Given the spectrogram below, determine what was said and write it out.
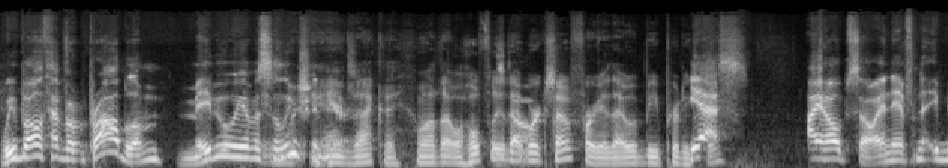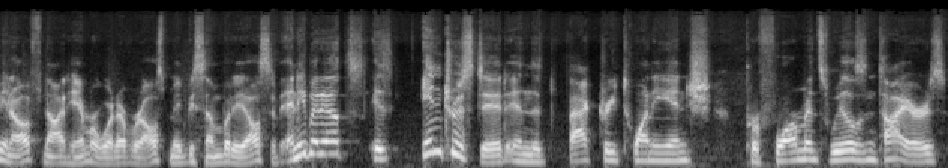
we both have a problem. Maybe we have a solution Yeah, here. exactly. Well, that, well, hopefully that works out for you. That would be pretty. Good. Yes. I hope so. And if you know, if not him or whatever else, maybe somebody else. If anybody else is interested in the factory 20 inch performance wheels and tires,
